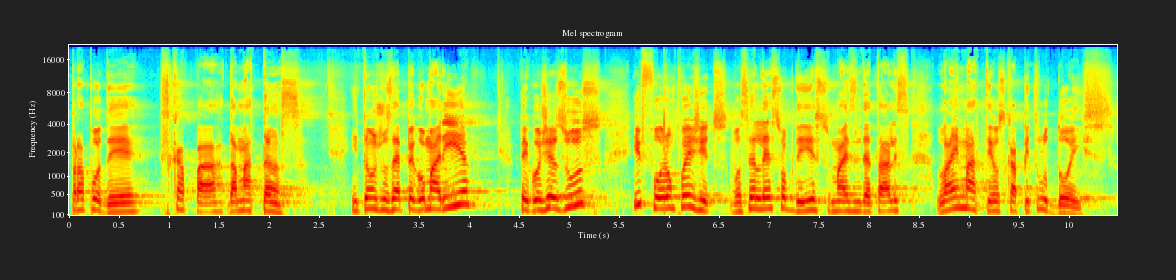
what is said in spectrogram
para poder escapar da matança. Então José pegou Maria, pegou Jesus e foram para o Egito. Você lê sobre isso mais em detalhes lá em Mateus capítulo 2.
